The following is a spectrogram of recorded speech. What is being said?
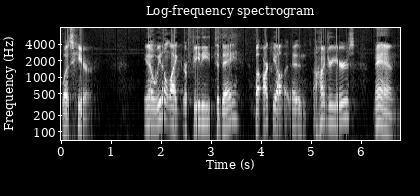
was here. You know, we don't like graffiti today, but archaeo- in 100 years, man,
